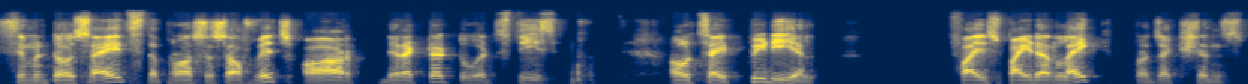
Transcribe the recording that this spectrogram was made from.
cementocytes, the process of which are directed towards these outside PDL, five spider-like projections.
